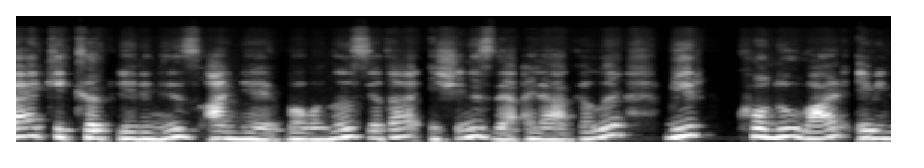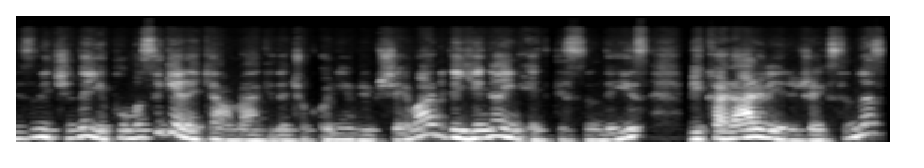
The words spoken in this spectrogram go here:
belki kökleriniz, anne babanız ya da eşinizle alakalı bir konu var. Evinizin içinde yapılması gereken belki de çok önemli bir şey var. Bir de yeni ayın etkisindeyiz. Bir karar vereceksiniz.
